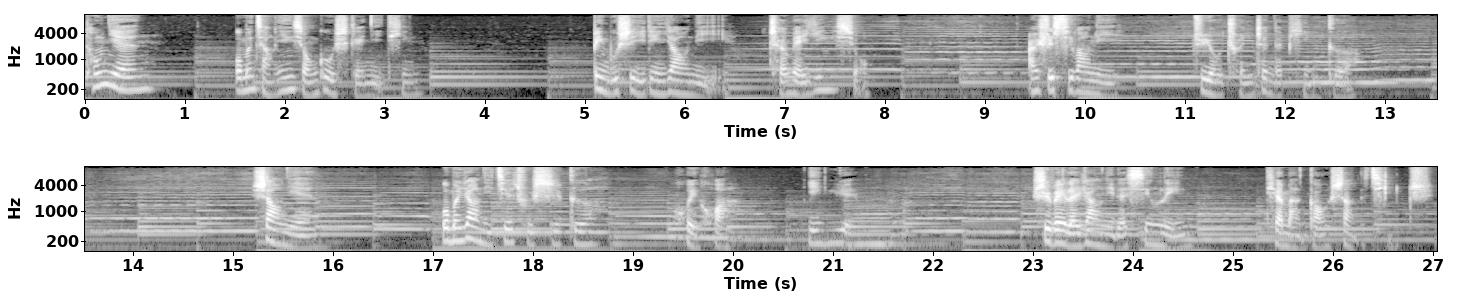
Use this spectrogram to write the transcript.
童年，我们讲英雄故事给你听。并不是一定要你成为英雄，而是希望你具有纯正的品格。少年，我们让你接触诗歌、绘画、音乐，是为了让你的心灵填满高尚的情趣。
